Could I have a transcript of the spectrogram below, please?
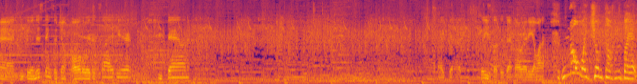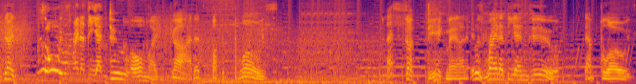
And he's doing this thing, so jump all the way to the side here. Shoot down. Oh my god. Please let this end already. I wanna. No! I jumped off of it by. Did I? No! It was right at the end, too! Oh my god, that fucking blows. That sucked dick, man. It was right at the end, too. That blows.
